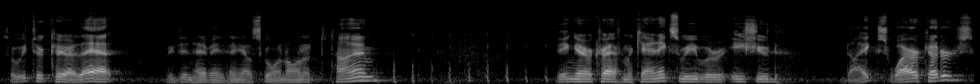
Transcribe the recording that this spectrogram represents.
So we took care of that. We didn't have anything else going on at the time. Being aircraft mechanics, we were issued dikes, wire cutters.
